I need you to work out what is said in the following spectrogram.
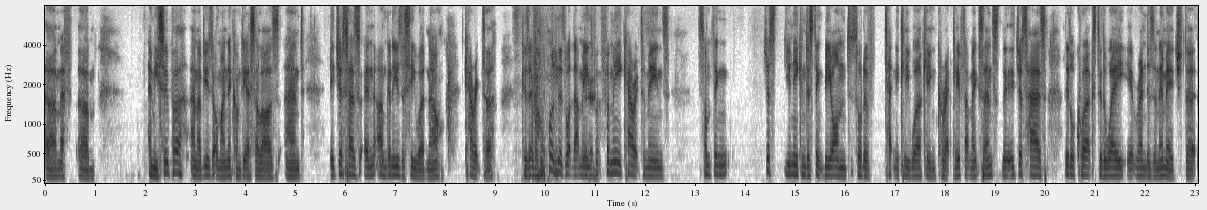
um, F, um, me super and i've used it on my nikon dslrs and it just has, and I'm going to use the C word now, character, because everyone wonders what that means. But for me, character means something just unique and distinct beyond sort of technically working correctly, if that makes sense. It just has little quirks to the way it renders an image that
